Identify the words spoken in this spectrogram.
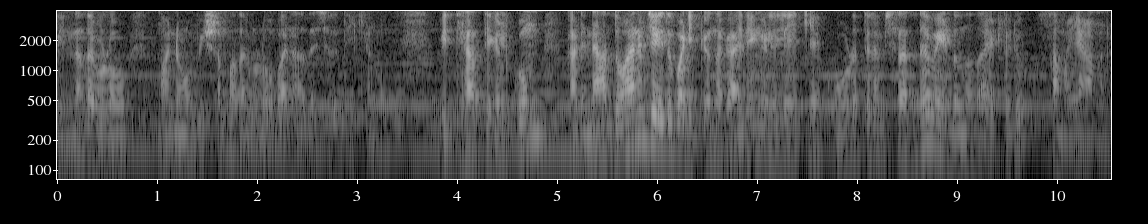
ഭിന്നതകളോ മനോവിഷമതകളോ വരാതെ ശ്രദ്ധിക്കണം. വിദ്യാർത്ഥികൾക്കും കഠിനാധ്വാനം ചെയ്തു പഠിക്കുന്ന കാര്യങ്ങളിലേക്ക് കൂടുതലും ശ്രദ്ധ വേണ്ടുന്നതായിട്ടുള്ളൊരു സമയമാണ്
